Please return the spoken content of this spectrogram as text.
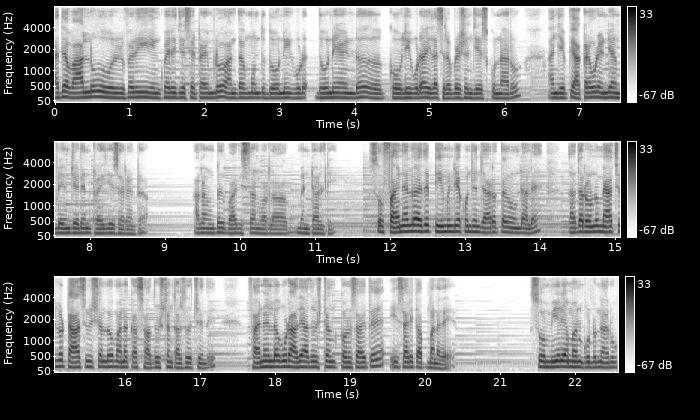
అయితే వాళ్ళు రిఫరీ ఎంక్వైరీ చేసే టైంలో అంతకుముందు ధోని కూడా ధోని అండ్ కోహ్లీ కూడా ఇలా సెలబ్రేషన్ చేసుకున్నారు అని చెప్పి అక్కడ కూడా ఇండియాని బ్లేమ్ చేయడానికి ట్రై చేశారంట. అలా ఉంటుంది పాకిస్తాన్ వాళ్ళ మెంటాలిటీ. సో ఫైనల్లో అయితే టీమిండియా కొంచెం జాగ్రత్తగా ఉండాలి. గత రెండు మ్యాచ్ల్లో టాస్ విషయంలో మనకు అసలు అదృష్టం కలిసి వచ్చింది. ఫైనల్లో కూడా అదే అదృష్టం కొనసాగితే ఈసారి కప్ మనదే. సో మీరేమనుకుంటున్నారు?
